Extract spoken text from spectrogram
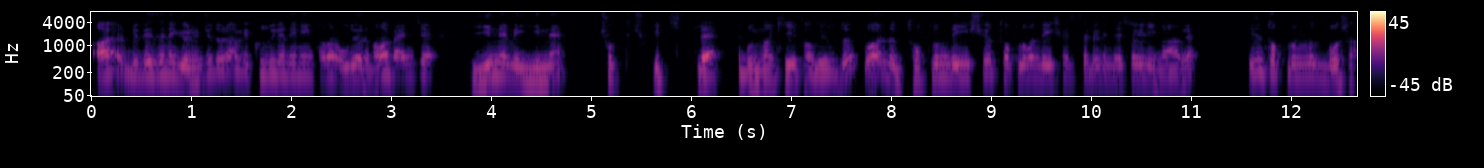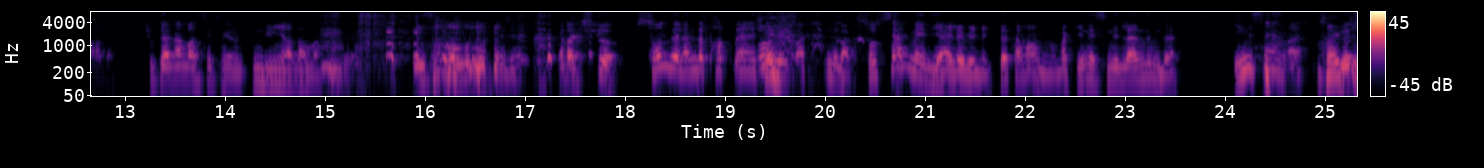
Ağır bir rezene görünce dur ben bir kuzuyla deneyeyim falan oluyorum ama bence yine ve yine çok küçük bir kitle bundan keyif alıyordu. Bu arada toplum değişiyor. Toplumun değişmesi sebebini de söyleyeyim abi. Bizim toplumumuz boş abi. Türklerden bahsetmiyorum. Tüm dünyadan bahsediyorum. İnsanoğlu boş gece. Ya bak şu son dönemde patlayan şeyler var. Şimdi bak sosyal medya ile birlikte tamam mı? Bak yine sinirlendim de. İnsanlar gö-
